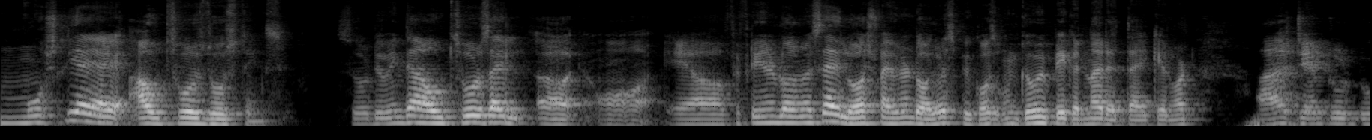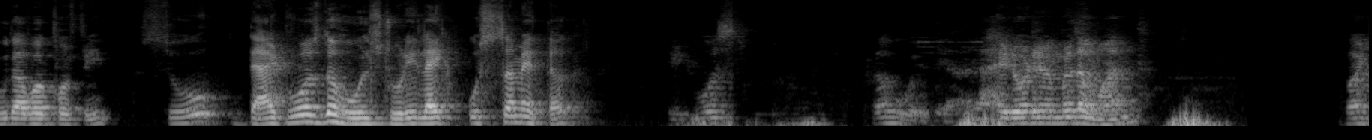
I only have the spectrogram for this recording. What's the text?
mostly I, I outsource those things. So during the outsource, I fifteen hundred dollar I lost five hundred dollars because उनको भी पे करना रहता है can not ask them to do the work for free so that was the whole story like उस समय तक it was I don't remember the month but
